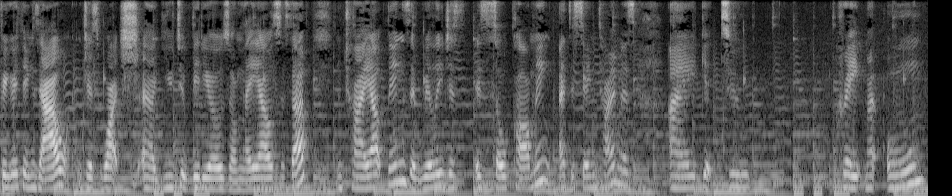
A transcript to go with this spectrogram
figure things out. Just watch uh, YouTube videos on layouts and stuff and try out things. It really just is so calming at the same time as I get to create my own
